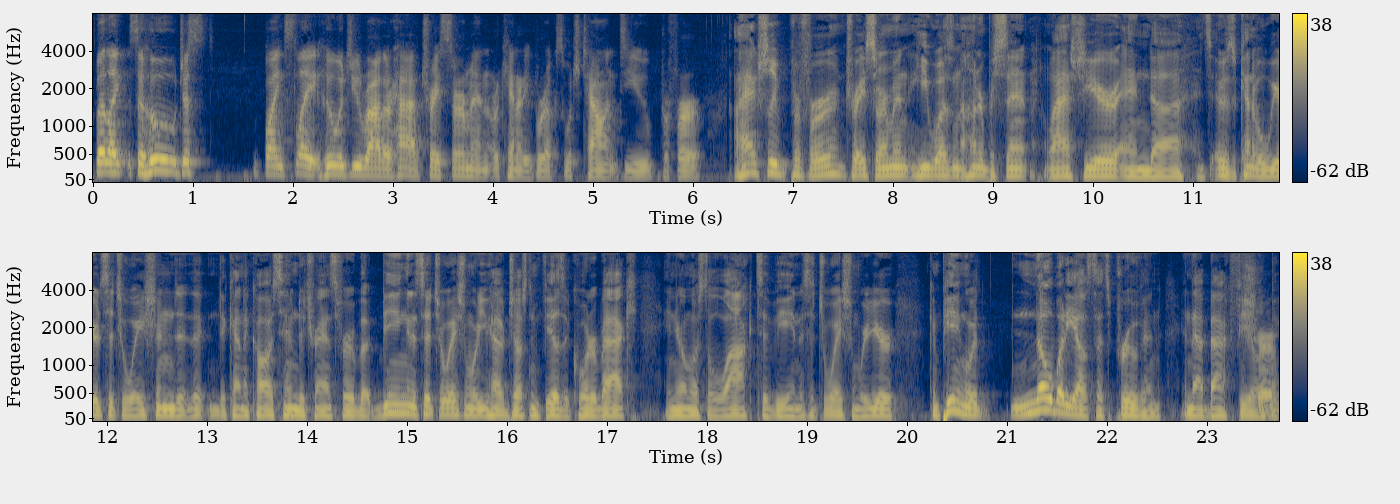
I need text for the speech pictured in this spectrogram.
but like, so who just blank slate? Who would you rather have, Trey Sermon or Kennedy Brooks? Which talent do you prefer? I actually prefer Trey Sermon. He wasn't 100% last year, and uh, it was kind of a weird situation to, to, to kind of cause him to transfer. But being in a situation where you have Justin Fields at quarterback and you're almost a lock to be in a situation where you're competing with nobody else that's proven in that backfield. Sure.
